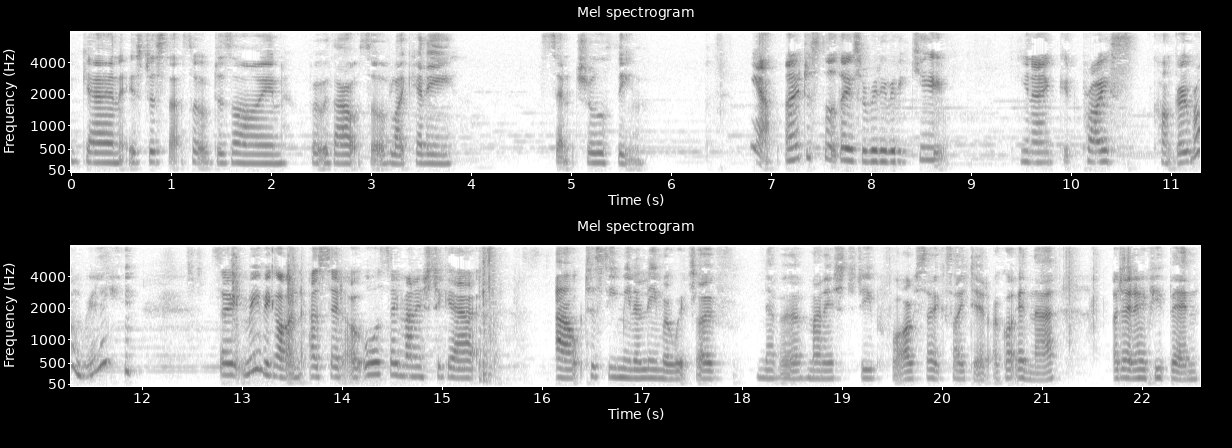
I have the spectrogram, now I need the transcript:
again, it's just that sort of design, but without sort of like any central theme. Yeah, I just thought those were really, really cute. You know, good price. Can't go wrong, really. so moving on, as said, I also managed to get out to see MinaLima, which I've never managed to do before. I was so excited. I got in there. I don't know if you've been,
